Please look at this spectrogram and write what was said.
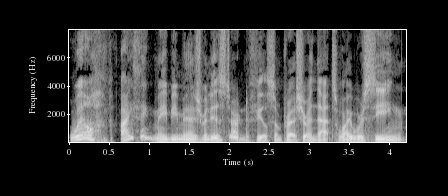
Well, I think maybe management is starting to feel some pressure, and that's why we're seeing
